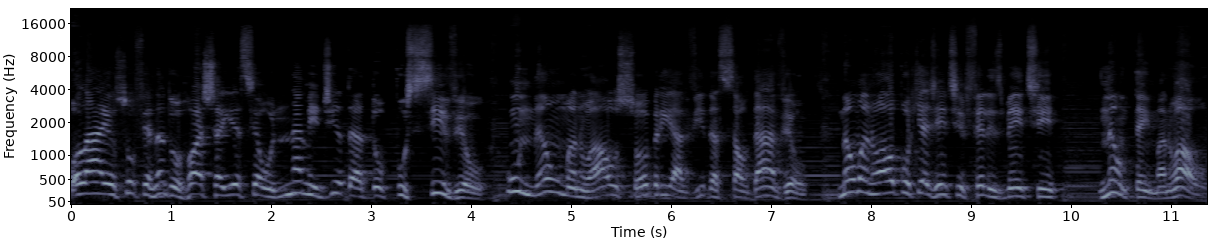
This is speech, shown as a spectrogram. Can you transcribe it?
Olá, eu sou Fernando Rocha e esse é o Na Medida do Possível, um não manual sobre a vida saudável. Não manual porque a gente, felizmente, não tem manual.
